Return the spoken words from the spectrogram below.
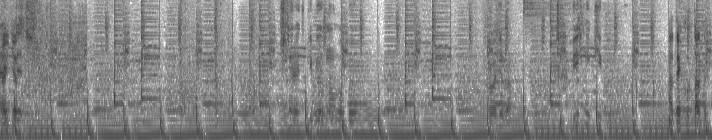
Нас Нас рейд кібі одного вбив. Вроді би. Їхній кіб. А де клутати?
